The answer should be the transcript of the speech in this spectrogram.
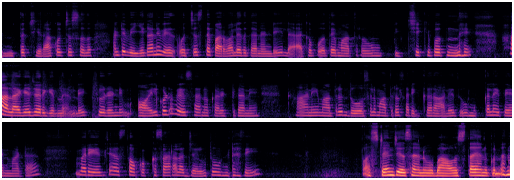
ఎంత చిరాకు వచ్చేస్తుందో. అంటే వెయ్యగానే వే వచ్చేస్తే పర్వాలేదు కానండి. లేకపోతే మాత్రం పిచ్చెక్కిపోతుంది. అలాగే జరిగిందండి. చూడండి ఆయిల్ కూడా వేసాను కరెక్ట్గానే. కానీ మాత్రం దోశలు మాత్రం సరిగ్గా రాలేదు. ముక్కలు అయిపోయాయి అనమాట మరి ఏం చేస్తాం? ఒక్కొక్కసారి అలా జరుగుతూ ఉంటుంది. ఫస్ట్ టైం చేశాను బాగా వస్తాయి అనుకున్నాను.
